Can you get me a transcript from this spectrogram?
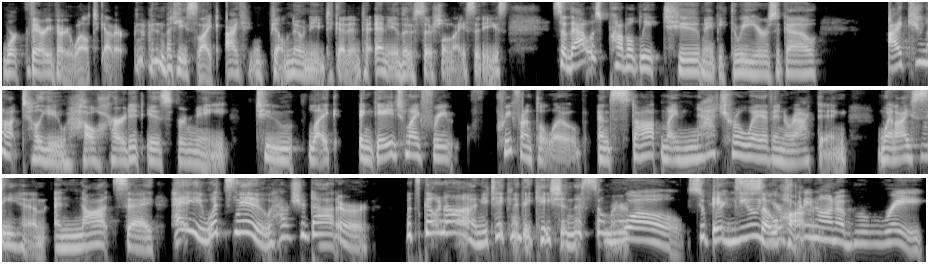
work very, very well together. but he's like, I feel no need to get into any of those social niceties. So that was probably two, maybe three years ago. I cannot tell you how hard it is for me to like engage my free prefrontal lobe and stop my natural way of interacting when I mm-hmm. see him and not say, Hey, what's new? How's your daughter? What's going on? You taking a vacation this summer? Whoa. So for it's you, so you're hard. putting on a break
